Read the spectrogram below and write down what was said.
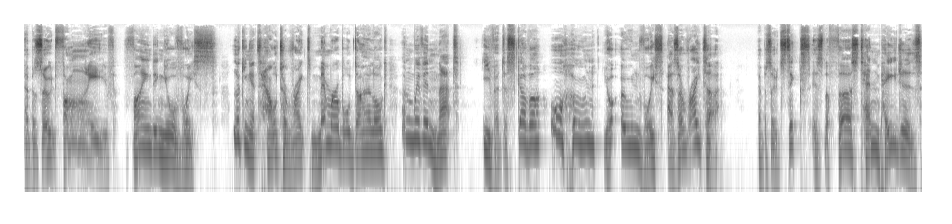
Episode 5 Finding Your Voice. Looking at how to write memorable dialogue and within that, either discover or hone your own voice as a writer. Episode 6 is the first 10 pages,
